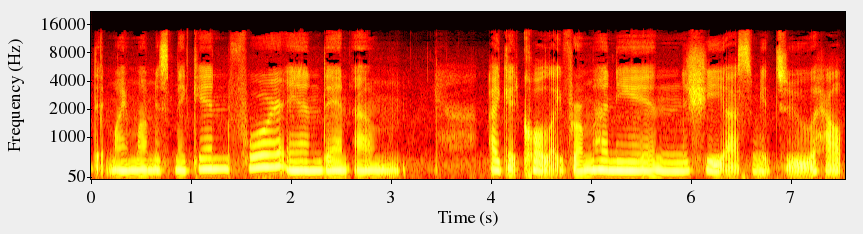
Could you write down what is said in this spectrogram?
that my mom is making for and then um I get call like from honey and she asked me to help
